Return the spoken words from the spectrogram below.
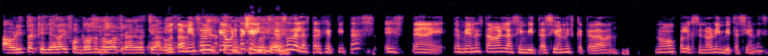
ahorita que ya el iPhone 12 no va a traer clavija. O también pues sabes que ahorita que dijiste clavija. eso de las tarjetitas, este, también estaban las invitaciones que te daban. ¿No coleccionaron invitaciones?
